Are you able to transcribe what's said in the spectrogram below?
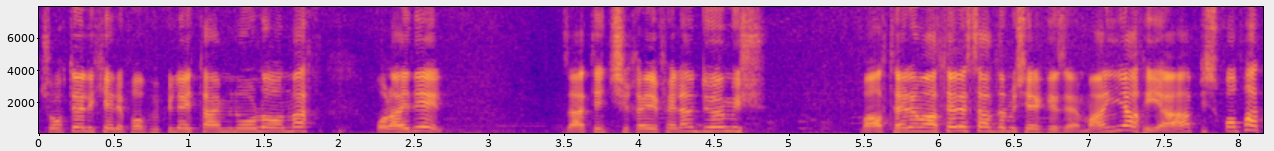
Çok tehlikeli. Poppy Playtime'in oğlu olmak kolay değil. Zaten Chica'yı falan dövmüş. Baltayla maltayla saldırmış herkese. Manyak ya. Psikopat.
